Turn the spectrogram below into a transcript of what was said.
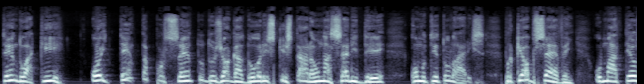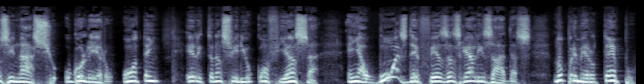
tendo aqui 80% dos jogadores que estarão na Série D como titulares. Porque observem, o Matheus Inácio, o goleiro, ontem ele transferiu confiança em algumas defesas realizadas. No primeiro tempo,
